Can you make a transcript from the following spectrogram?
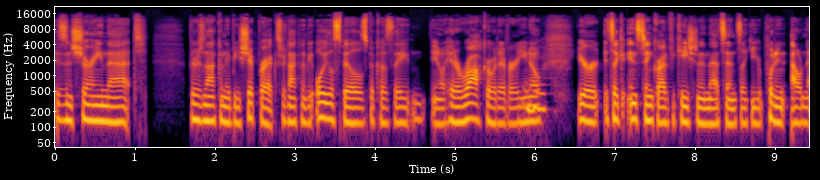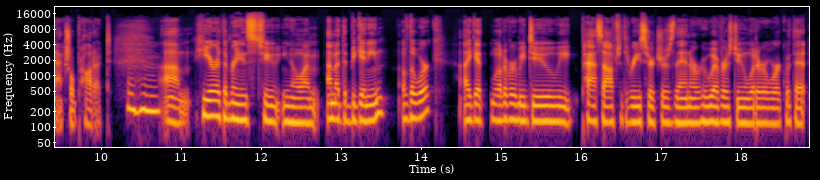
is ensuring that there's not going to be shipwrecks, there's not going to be oil spills because they, you know, hit a rock or whatever. You know, Mhm. you're it's like instant gratification in that sense. Like you're putting out an actual product. Mhm. Um, here at the Marine Institute, you know, I'm I'm at the beginning of the work. I get whatever we do, we pass off to the researchers then, or whoever's doing whatever work with it.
